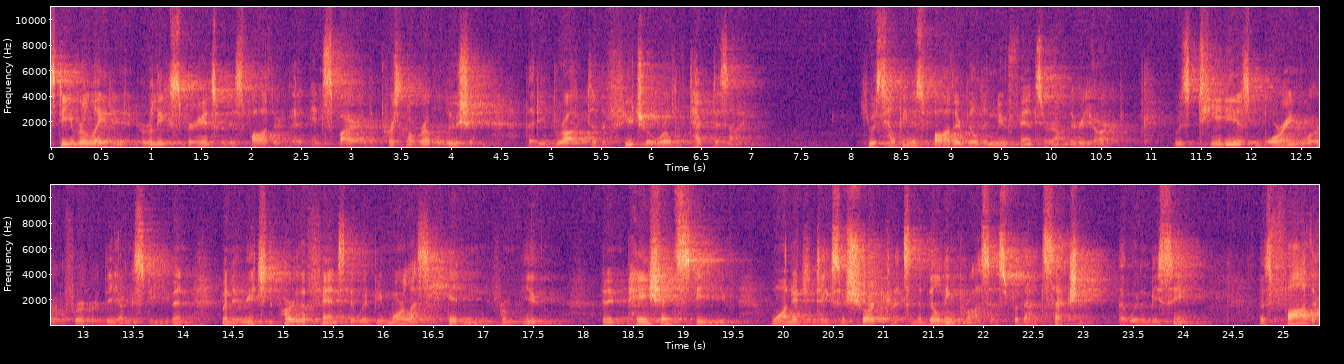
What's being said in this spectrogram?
Steve related an early experience with his father that inspired the personal revolution that he brought to the future world of tech design. He was helping his father build a new fence around their yard. It was tedious, boring work for the young Steve, and when they reached a part of the fence that would be more or less hidden from view, an impatient Steve wanted to take some shortcuts in the building process for that section that wouldn't be seen. His father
